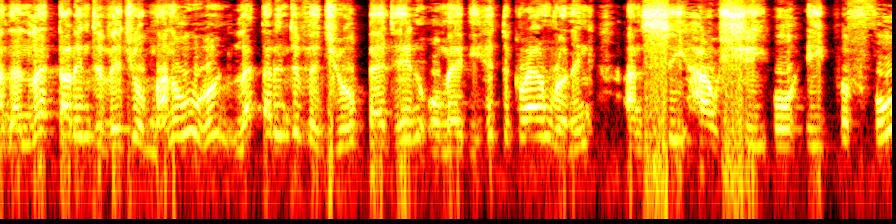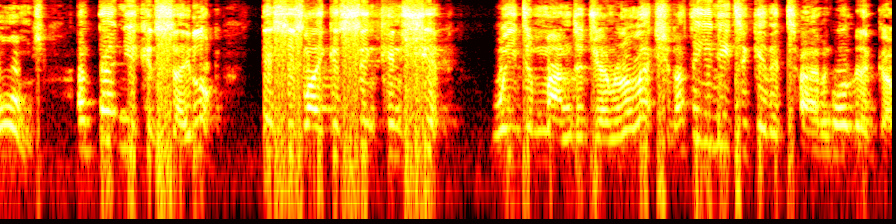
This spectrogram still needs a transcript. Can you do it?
and then let that individual man or woman, let that individual bed in or maybe hit the ground running and see how she or he performs, and then you can say, look, this is like a sinking ship. We demand a general election. I think you need to give it time and Well, give it a go.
